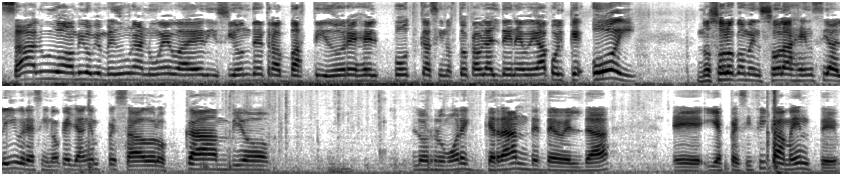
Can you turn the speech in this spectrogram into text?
Saludos amigos, bienvenidos a una nueva edición de Tras Bastidores, el podcast y nos toca hablar de NBA porque hoy no solo comenzó la agencia libre, sino que ya han empezado los cambios, los rumores grandes de verdad eh, y específicamente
